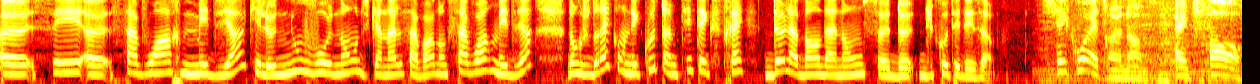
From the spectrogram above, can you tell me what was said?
euh, c'est euh, Savoir Média qui est le nouveau nom du canal Savoir. Donc Savoir Média. Donc je voudrais qu'on écoute un petit extrait de la bande annonce de du côté des hommes. C'est quoi être un homme? Être fort,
